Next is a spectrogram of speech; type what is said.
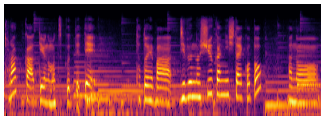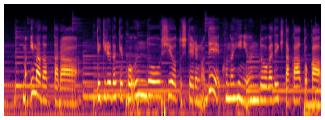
トラッカーっていうのも作ってて例えば自分の習慣にしたいことあの、まあ、今だったらできるだけこう運動をしようとしているのでこの日に運動ができたかとか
